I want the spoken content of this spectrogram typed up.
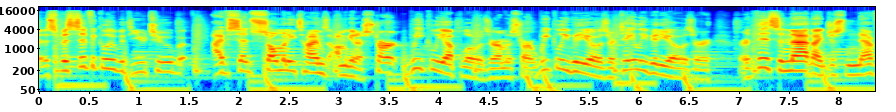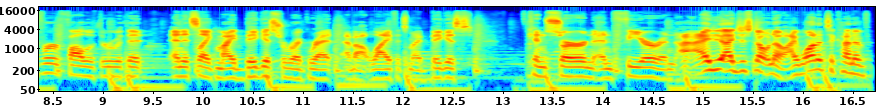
uh, specifically with YouTube, I've said so many times I'm gonna start weekly uploads or I'm gonna start weekly videos or daily videos or, or this and that and I just never follow through with it and it's like my biggest regret about life. It's my biggest concern and fear and I, I just don't know. I wanted to kind of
